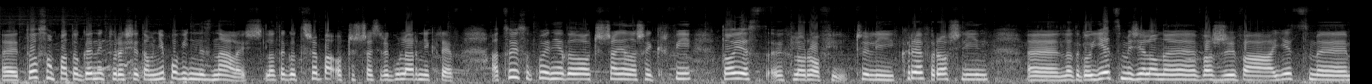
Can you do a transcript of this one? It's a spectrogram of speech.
E, To są patogeny, które się tam nie powinny znaleźć, dlatego trzeba oczyszczać regularnie krew. A co jest odpowiednie do oczyszczania naszej krwi? To jest e, chlorofil, czyli krew roślin. E, Dlatego jedzmy zielone warzywa, jedzmy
